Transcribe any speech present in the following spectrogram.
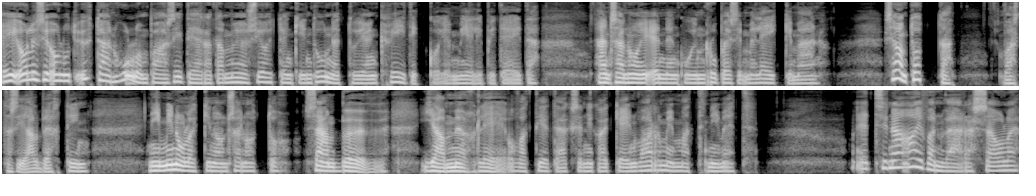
Ei olisi ollut yhtään hullumpaa siteerata myös joidenkin tunnettujen kriitikkojen mielipiteitä, hän sanoi ennen kuin rupesimme leikkimään. Se on totta, vastasi Albertin. Niin minullekin on sanottu. Saint-Beuve ja Merle ovat tietääkseni kaikkein varmimmat nimet. Et sinä aivan väärässä ole,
